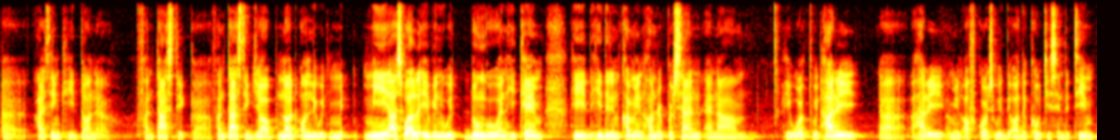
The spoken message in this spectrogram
uh, I think he done a fantastic uh, fantastic job. Not only with me, me, as well, even with Dungu when he came, he he didn't come in hundred percent, and um, he worked with Harry. Uh, Harry, I mean, of course, with the other coaches in the team,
